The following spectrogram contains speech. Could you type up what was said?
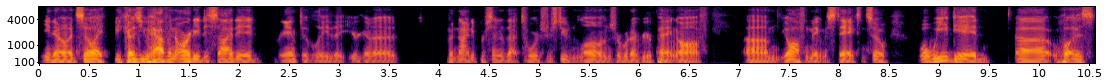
you know? And so like, because you haven't already decided preemptively that you're going to put 90% of that towards your student loans or whatever you're paying off, um, you'll often make mistakes. And so what we did uh, was,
